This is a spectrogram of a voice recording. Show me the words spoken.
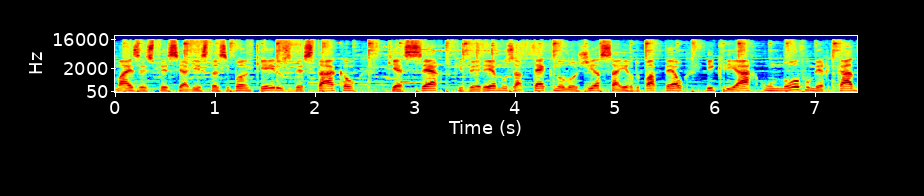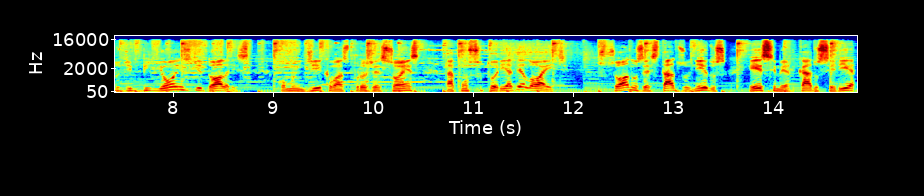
mas especialistas e banqueiros destacam que é certo que veremos a tecnologia sair do papel e criar um novo mercado de bilhões de dólares, como indicam as projeções da consultoria Deloitte. Só nos Estados Unidos, esse mercado seria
